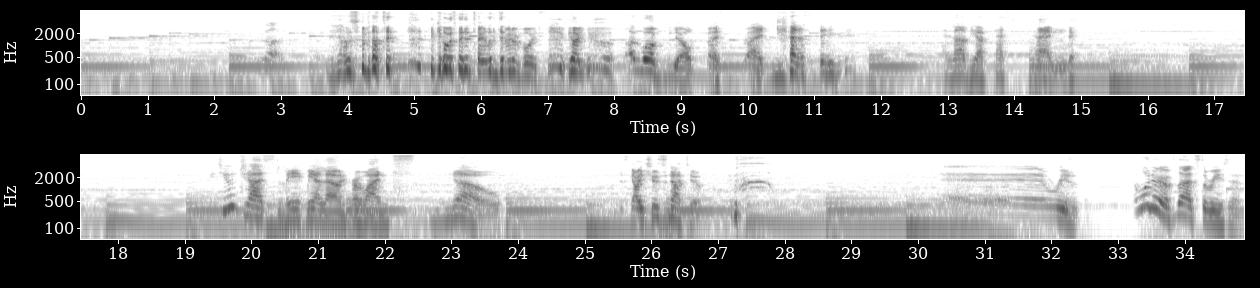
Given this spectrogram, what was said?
I was about to go with an entirely different voice, going, I love your best friend, kind of thing. I love your best friend. Did you just leave me alone for once? No. This guy chooses not to. Eh, reasons. Wonder if that's the reason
